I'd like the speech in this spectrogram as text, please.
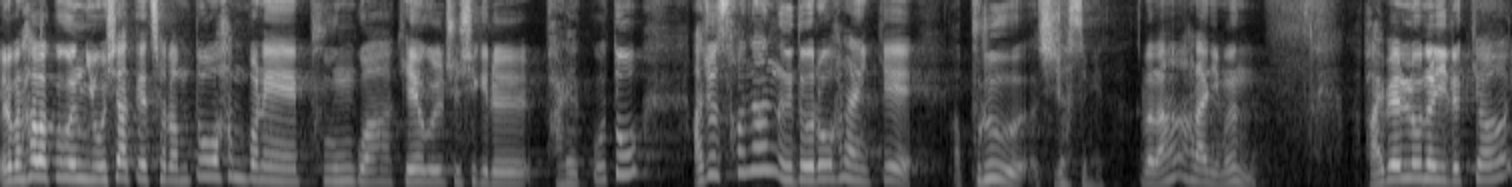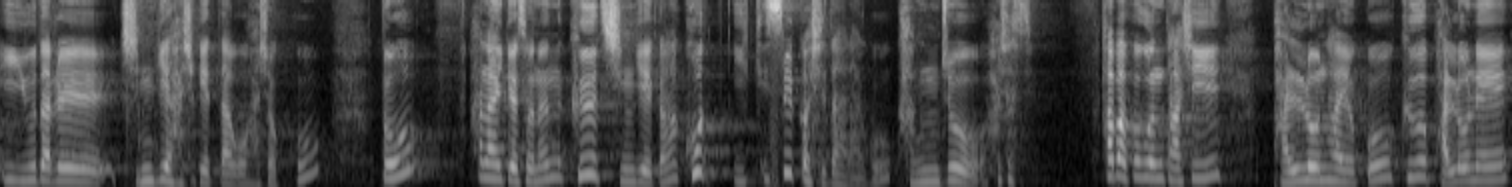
여러분 하박국은 요시아 때처럼 또 한 번의 부흥과 개혁을 주시기를 바랬고 또 아주 선한 의도로 하나님께 부르짖었습니다. 그러나 하나님은 바벨론을 일으켜 이 유다를 징계하시겠다고 하셨고 또 하나님께서는 그 징계가 곧 있을 것이다라고 강조하셨어요. 하박국은 다시 반론하였고 그 반론에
